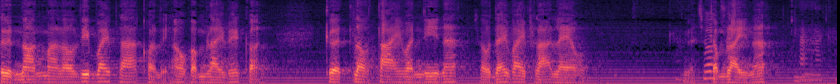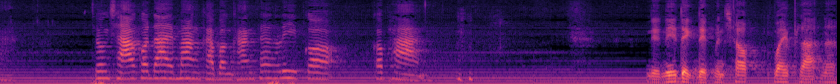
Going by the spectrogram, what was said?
ตื่นนอนมาเรารีบไหว้พระก่อนเลยเอากำไรไว้ก่อน เกิดเราตายวันนี้นะ เราได้ไหว้พระแล้วกำไรนะค่ะค่ะช่วงเช้าก็ได้มั่งค่ะ บางครั้งถ้ารีบก็ก็ผ่าน เดี๋ยวนี้เด็ก ๆ มันชอบไหว้พระนะ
